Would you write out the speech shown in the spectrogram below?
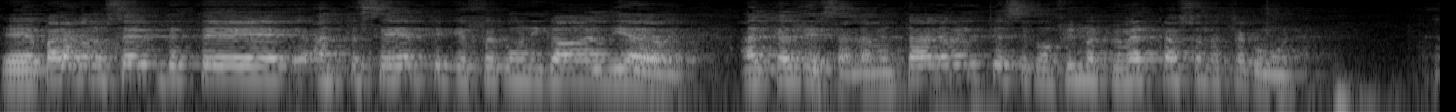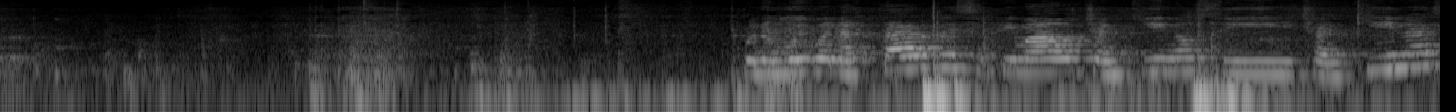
eh, para conocer de este antecedente que fue comunicado el día de hoy. Alcaldesa, lamentablemente se confirma el primer caso en nuestra comuna. Bueno, muy buenas tardes, estimados chanquinos y chanquinas.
